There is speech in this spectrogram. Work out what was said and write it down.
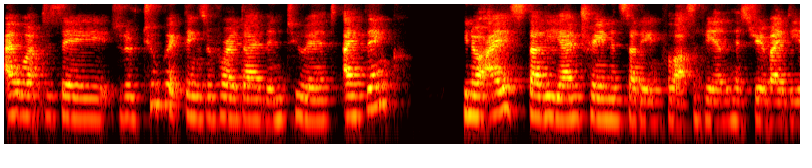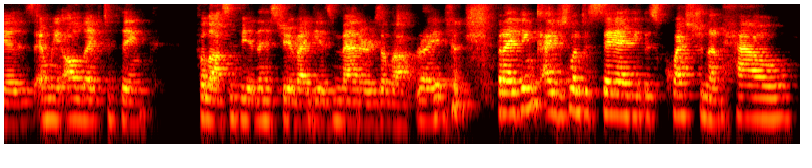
I want to say sort of two quick things before I dive into it. I think, you know, I study, I'm trained in studying philosophy and the history of ideas, and we all like to think philosophy and the history of ideas matters a lot, right? but I think I just want to say, I think this question of how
